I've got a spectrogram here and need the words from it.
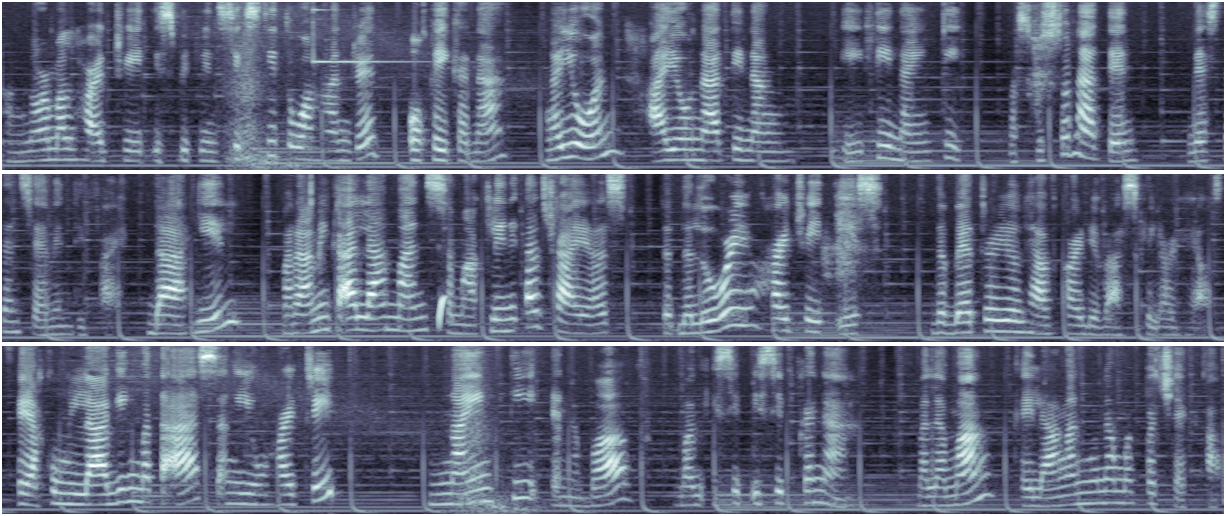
ang normal heart rate is between 60 to 100, okay ka na. Ngayon, ayaw natin ng 80, 90. Mas gusto natin less than 75. Dahil maraming kaalaman sa mga clinical trials that the lower your heart rate is, the better you'll have cardiovascular health. Kaya kung laging mataas ang iyong heart rate, 90 and above, mag-isip-isip ka na. Malamang, kailangan mo nang magpa-check up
